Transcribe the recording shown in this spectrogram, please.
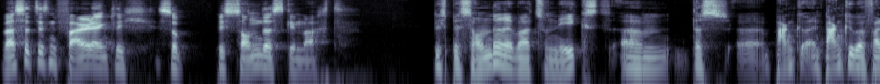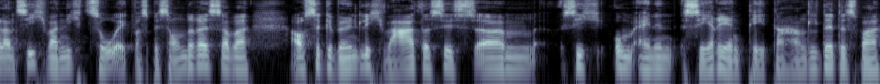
Was hat diesen Fall eigentlich so besonders gemacht? Das Besondere war zunächst, ähm, dass äh, Bank, ein Banküberfall an sich war nicht so etwas Besonderes, aber außergewöhnlich war, dass es ähm, sich um einen Serientäter handelte. Das war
